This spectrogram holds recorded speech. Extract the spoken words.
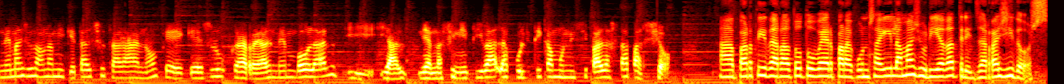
anem a ajudar una miqueta al ciutadà, no? que, que és el que realment volen i, i, i en definitiva la política municipal està per això. A partir d'ara tot obert per aconseguir la majoria de 13 regidors.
